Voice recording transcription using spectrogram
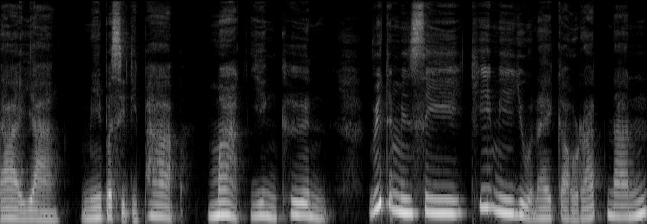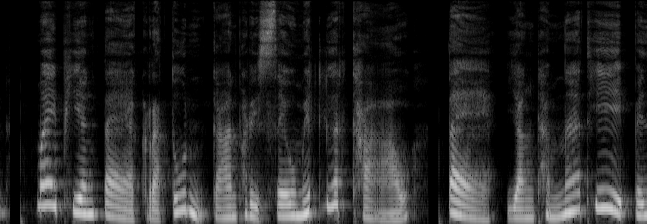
ได้อย่างมีประสิทธิภาพมากยิ่งขึ้น วิตามินซีที่มีอยู่ในเกาลัดนั้น ไม่เพียงแต่กระตุ้นการผลิตเซลล์เม็ดเลือดขาว แต่ยังทำหน้าที่เป็น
